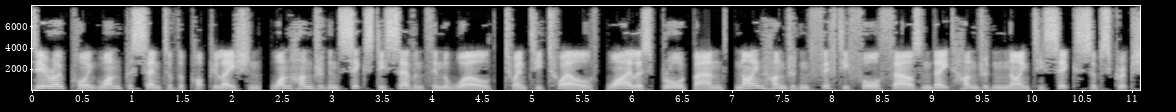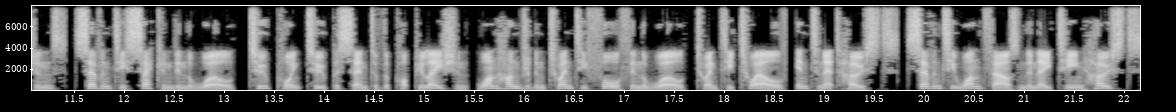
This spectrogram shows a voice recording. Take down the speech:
0.1% of the population, 167th in the world 2012, wireless broadband, 954,896 subscriptions, 72nd in the world, 2.2% of the population, 124th in the world 2012, Internet hosts, 71,000 2018 hosts,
